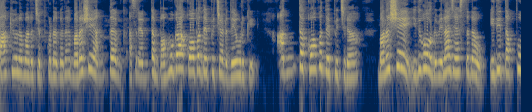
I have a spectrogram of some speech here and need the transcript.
వాక్యంలో మనం చెప్పుకున్నాం కదా మనషే అంత అసలు ఎంత బహుగా కోపం తెప్పించాడు దేవుడికి. అంత కోపం తెప్పించినా మనషే ఇదిగో నువ్వు ఇలా చేస్తున్నావు ఇది తప్పు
